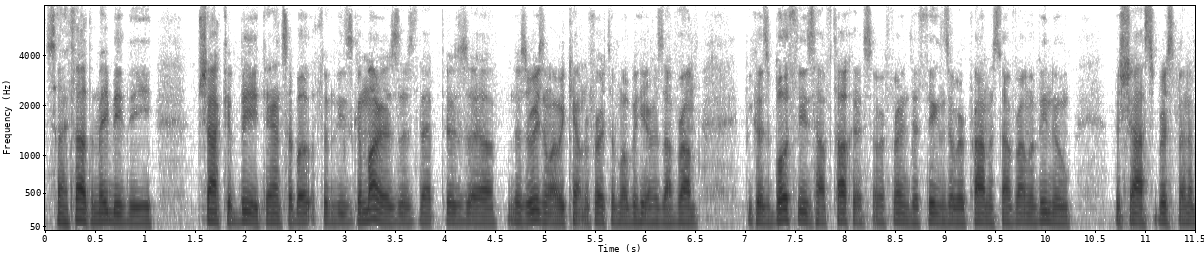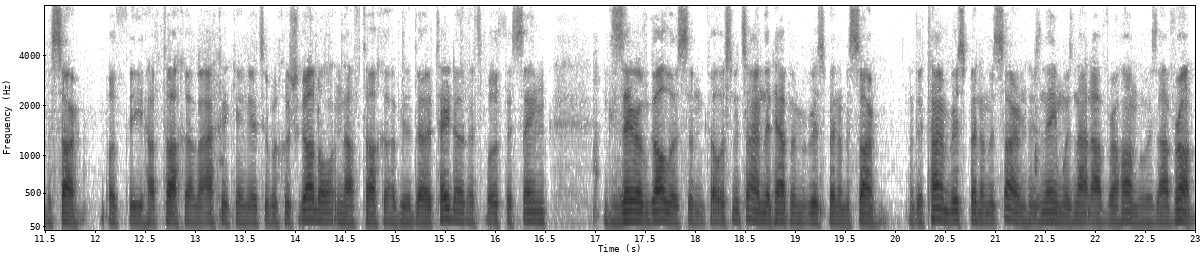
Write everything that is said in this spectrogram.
So I thought that maybe the Pshat could be to answer both of these Gemaras is that there's a, there's a reason why we can't refer to him over here as Avram, because both these Haftachas are referring to things that were promised to Avram Avinu b'shas bris ben Abasar. Both the Haftacha of Achik and Yitzur B'chush Gadol and the Haftacha of Yadar Teda, that's both the same Gzer of Galus and Galus Mitzrayim that happened with Bris ben Abasar. At the time Bris ben Abasar, his name was not Avraham, it was Avram.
